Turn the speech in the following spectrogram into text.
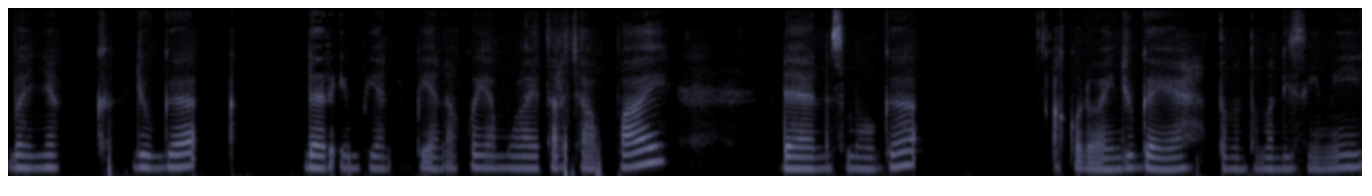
Banyak juga dari impian-impian aku yang mulai tercapai. Dan semoga aku doain juga ya teman-teman di sini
